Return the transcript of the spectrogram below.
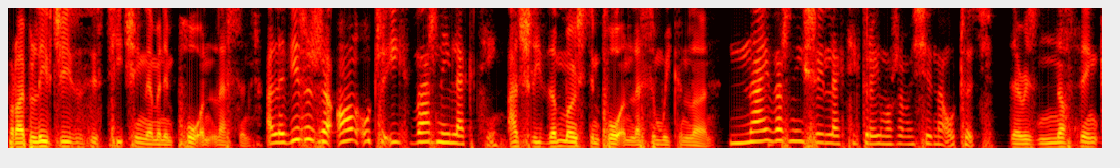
But I believe Jesus is teaching them an important lesson. ale wierzę, że On uczy ich ważnej lekcji. Actually, the most important lesson we can learn. Najważniejszej lekcji, której możemy się nauczyć. There is nothing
